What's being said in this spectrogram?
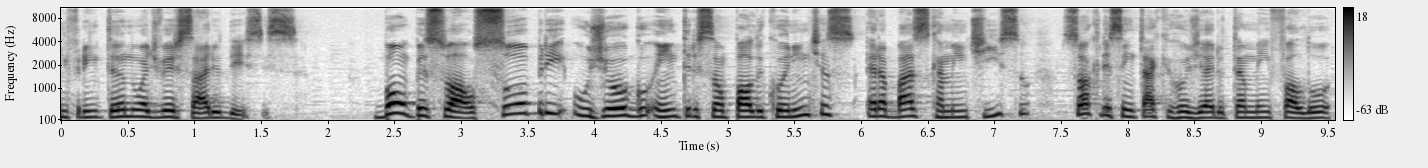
enfrentando um adversário desses. Bom, pessoal, sobre o jogo entre São Paulo e Corinthians, era basicamente isso. Só acrescentar que o Rogério também falou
